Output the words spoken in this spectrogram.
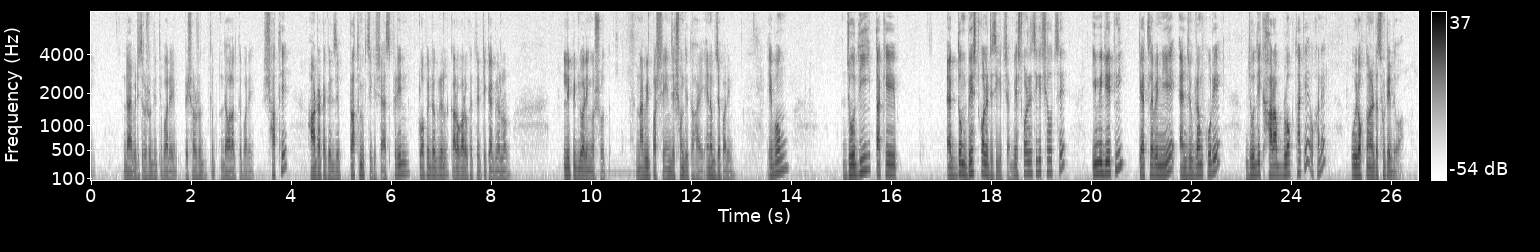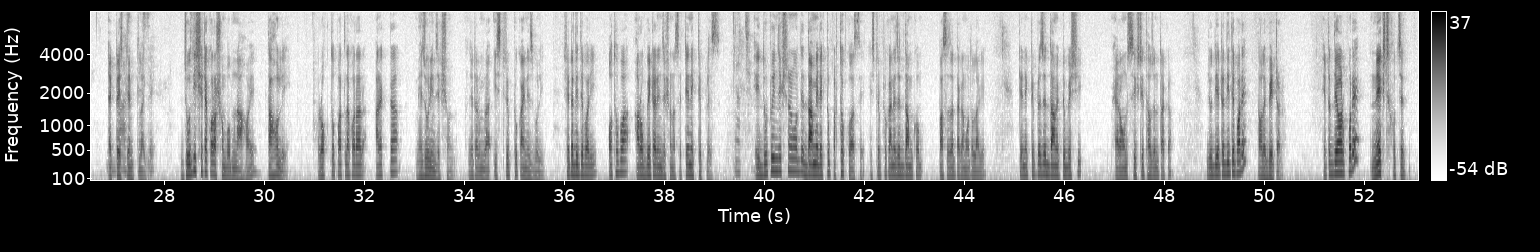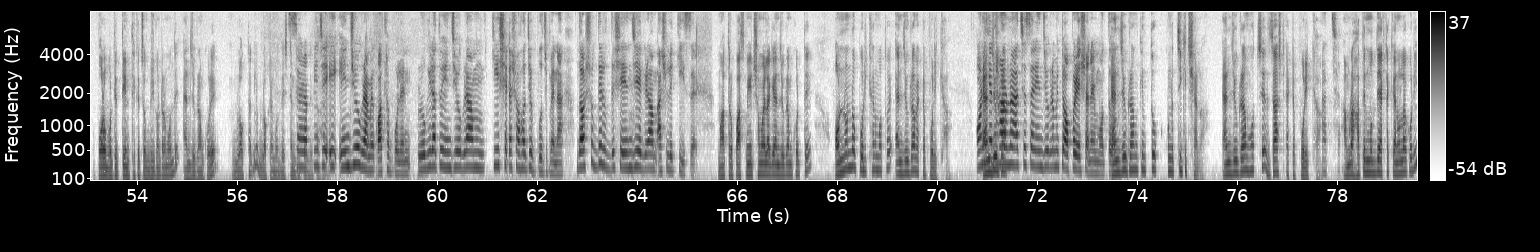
ডায়াবেটিসের ওষুধ দিতে পারে প্রেশার ওষুধ দিতে, দেওয়া লাগতে পারে। সাথে হার্ট অ্যাটাকের যে প্রাথমিক চিকিৎসা অ্যাসপিরিন ক্লোপিডোগ্রেল কারও কারও ক্ষেত্রে টিকাগ্রেলর লিপিড লোয়ারিং ওষুধ, নাভির পাশে ইঞ্জেকশন দিতে হয় এনক্সেপারিন এবং যদি তাকে একদম বেস্ট কোয়ালিটি চিকিৎসা বেস্ট কোয়ালিটি চিকিৎসা হচ্ছে ইমিডিয়েটলি ক্যাথল্যাবে নিয়ে অ্যানজিওগ্রাম করে যদি খারাপ ব্লক থাকে ওখানে ওই রক্তনালীটা ছুটে দেওয়া। একটা স্টেন্ট লাগে যদি সেটা করা সম্ভব না হয় তাহলে রক্ত পাতলা করার আরেকটা মেজর ইনজেকশন যেটা আমরা স্ট্রেপ্টোকাইনেস বলি সেটা দিতে পারি অথবা আরও বেটার ইনজেকশন আছে টেনেকটেপ্লেস আচ্ছা। এই দুটো ইঞ্জেকশনের মধ্যে দামের একটু পার্থক্য আছে। স্ট্রেপ্টোকাইনেজের দাম কম পাঁচ হাজার টাকার মতো লাগে। টেনেকটেপ্লেজের দাম একটু বেশি অ্যারাউন্ড সিক্সটি থাউজেন্ড টাকা। যদি এটা দিতে পারে তাহলে বেটার এটা দেওয়ার পরে নেক্সট হচ্ছে পরবর্তী তিন থেকে চব্বিশ ঘণ্টার মধ্যে অ্যানজিওগ্রাম করে ব্লক থাকলে ব্লকের মধ্যে স্ট্যান্ড স্যার আপনি যে এই এনজিওগ্রামের কথা বলেন রোগীরা তো এনজিওগ্রাম কি সেটা সহজে বুঝবে না। দর্শকদের উদ্দেশ্যে এনজিওগ্রাম আসলে কি স্যার মাত্র পাঁচ মিনিট সময় লাগে অ্যানজিওগ্রাম করতে। অন্যান্য পরীক্ষার মতো অ্যানজিওগ্রাম একটা পরীক্ষা। অনেকের ধারণা আছে স্যার এনজিওগ্রাম একটা অপারেশনের মতো। অ্যানজিওগ্রাম কিন্তু কোনো চিকিৎসা না। অ্যানজিওগ্রাম হচ্ছে জাস্ট একটা পরীক্ষা। আচ্ছা। আমরা হাতের মধ্যে একটা ক্যানোলা করি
